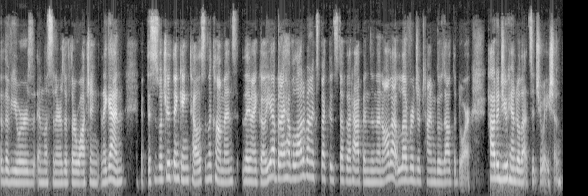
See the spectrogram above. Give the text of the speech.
the viewers and listeners, if they're watching, and again, if this is what you're thinking, tell us in the comments. They might go, "Yeah, but I have a lot of unexpected stuff that happens," and then all that leverage of time goes out the door. How did you handle that situation?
